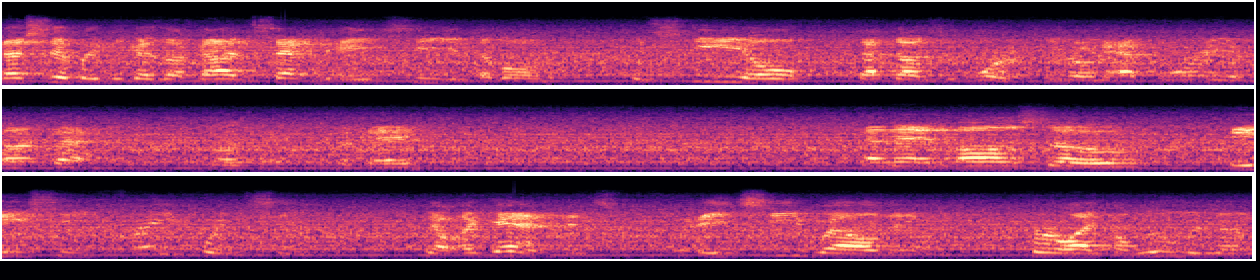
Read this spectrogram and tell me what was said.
that's simply because I've got set in AC at the moment. The steel, that doesn't work. You don't have to worry about that, Okay. okay? And then also AC frequency. You know, again, it's AC welding for like aluminum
